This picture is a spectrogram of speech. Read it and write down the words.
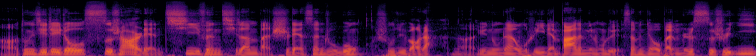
啊。东契奇这周四十二点七分，七篮板，十点三助攻，数据爆炸。那运动战五十一点八的命中率，三分球百分之四十一，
